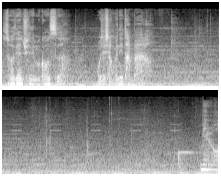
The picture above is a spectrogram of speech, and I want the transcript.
昨天去你们公司，我就想跟你坦白了。美如，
